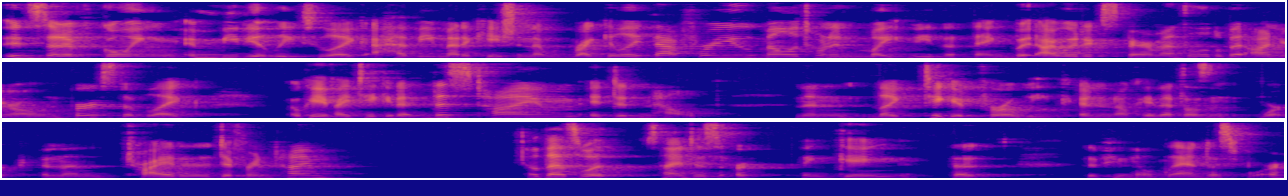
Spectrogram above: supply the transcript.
instead of going immediately to like a heavy medication that would regulate that for you, melatonin might be the thing. But I would experiment a little bit on your own first of like, okay, if I take it at this time, it didn't help. And then like take it for a week and okay, that doesn't work. And then try it at a different time. That's what scientists are thinking that the pineal gland is for.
